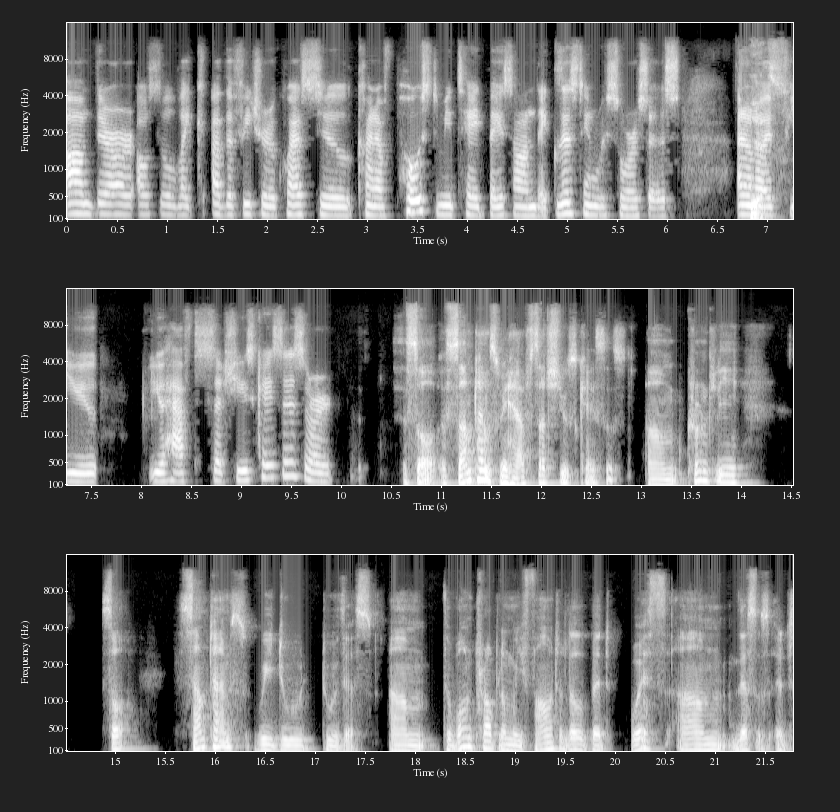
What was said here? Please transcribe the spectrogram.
um, there are also like other feature requests to kind of post mutate based on the existing resources. I don't yes. know if you you have such use cases or so sometimes we have such use cases um, currently so sometimes we do do this um, the one problem we found a little bit with um, this is it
